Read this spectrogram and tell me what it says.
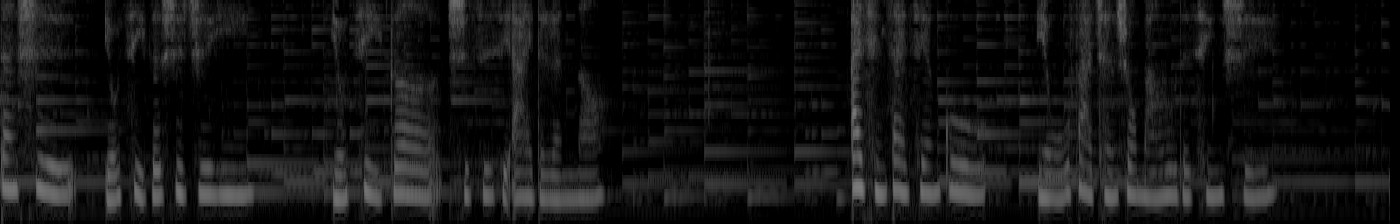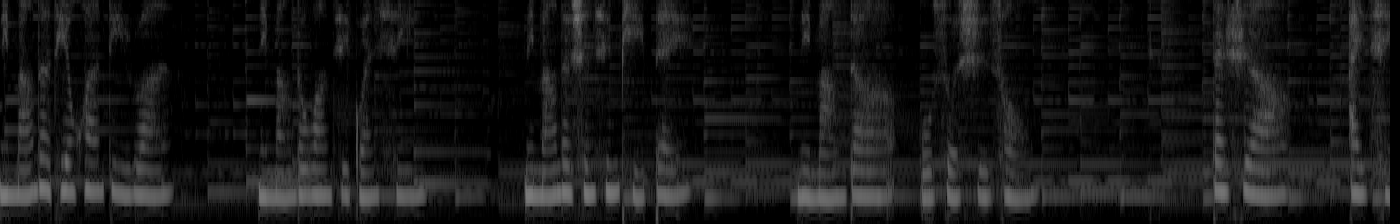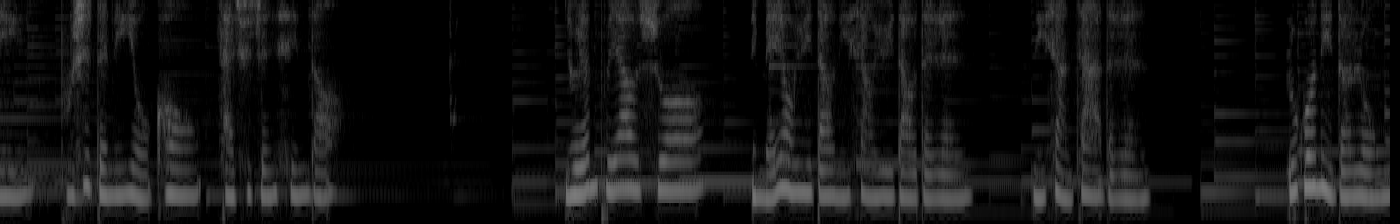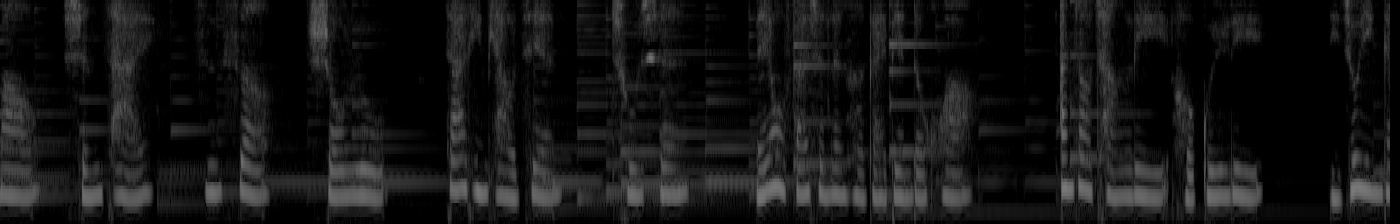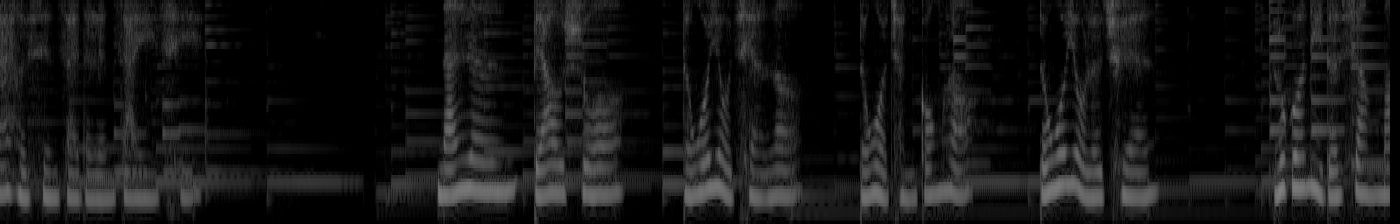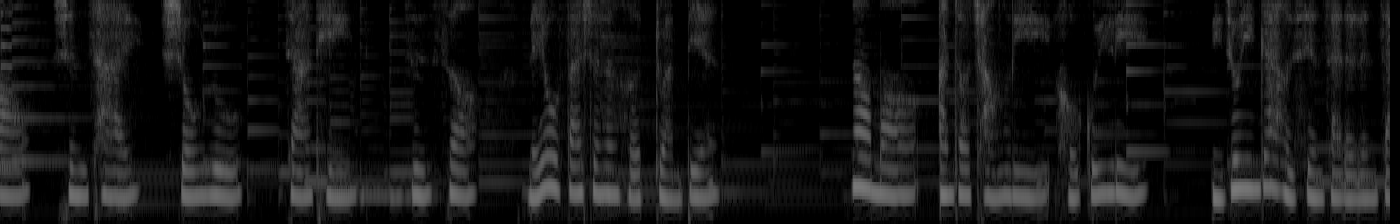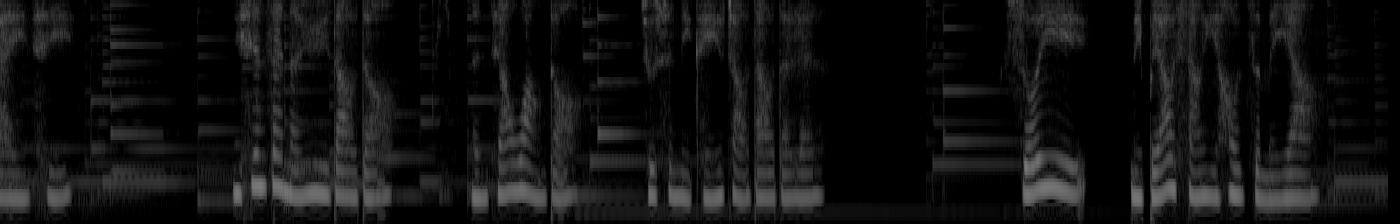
但是有几个是知音？有几个是自己爱的人呢？爱情再坚固。也无法承受忙碌的侵蚀。你忙得天荒地乱，你忙得忘记关心，你忙得身心疲惫，你忙得无所适从。但是啊，爱情不是等你有空才去真心的。女人不要说你没有遇到你想遇到的人，你想嫁的人。如果你的容貌、身材、姿色、收入、家庭条件、出身没有发生任何改变的话，按照常理和规律，你就应该和现在的人在一起。男人不要说等我有钱了，等我成功了，等我有了权。如果你的相貌，身材、收入、家庭、姿色没有发生任何转变，那么按照常理和规律，你就应该和现在的人在一起。你现在能遇到的、能交往的，就是你可以找到的人。所以，你不要想以后怎么样，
